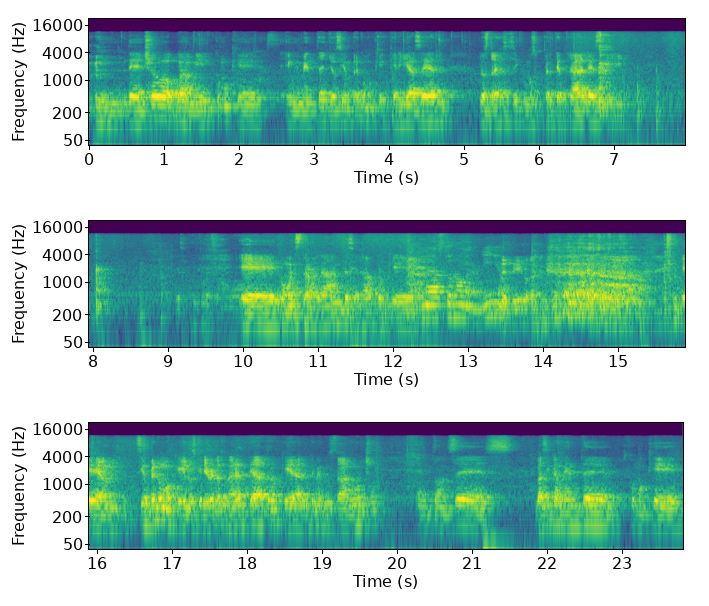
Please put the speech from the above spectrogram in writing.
De hecho, bueno, a mí como que en mi mente yo siempre como que quería hacer los trajes así como súper teatrales y eh, como extravagantes y ajá, porque... ¿Me das tu número, niño? eh, siempre como que los quería relacionar al teatro, que era algo que me gustaba mucho. Entonces, básicamente como que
